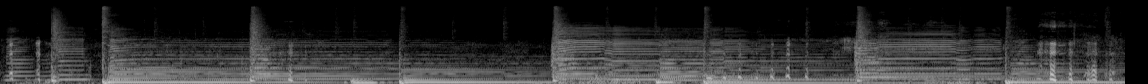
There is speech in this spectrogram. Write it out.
お、上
